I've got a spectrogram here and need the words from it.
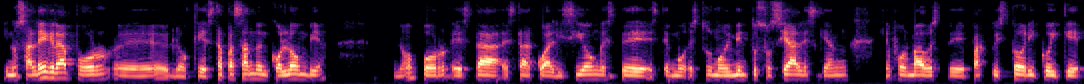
Y nos alegra por lo que está pasando en Colombia, por esta, esta coalición, este, este, estos movimientos sociales que han, que han formado este pacto histórico y que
